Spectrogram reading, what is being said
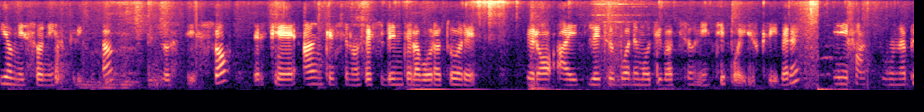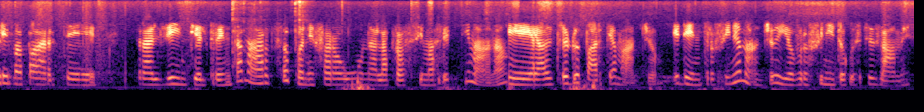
Io mi sono iscritta lo stesso perché anche se non sei studente lavoratore però hai le tue buone motivazioni ti puoi iscrivere. Ho fatto una prima parte tra il 20 e il 30 marzo, poi ne farò una la prossima settimana e altre due parti a maggio. E dentro fine maggio io avrò finito questo esame,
